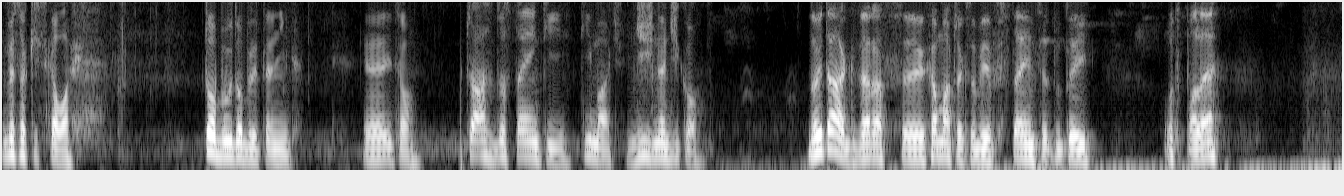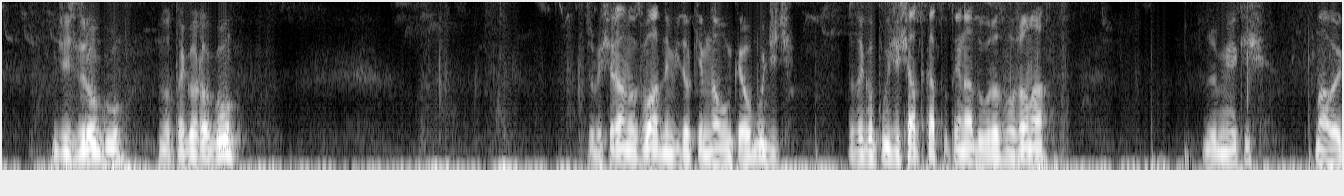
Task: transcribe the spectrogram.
wysokich skałach. To był dobry trening. E, I co? Czas do stajenki, kimać, dziś na dziko. No i tak, zaraz e, hamaczek sobie w stajence tutaj odpalę gdzieś z rogu do tego rogu. Żeby się rano z ładnym widokiem na łąkę obudzić. Do tego pójdzie siatka tutaj na dół rozłożona. Żeby mi jakieś małe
